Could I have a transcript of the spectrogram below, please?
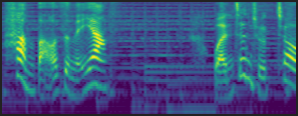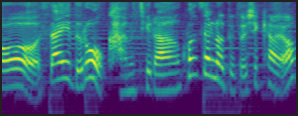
汉堡怎么样? 완전 좋죠. 사이드로 감튀랑 콘샐러드도 시켜요.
